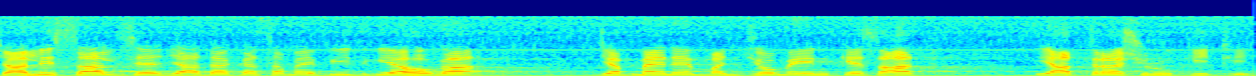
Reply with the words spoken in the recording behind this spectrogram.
40 साल से ज़्यादा का समय बीत गया होगा जब मैंने मंचों में इनके साथ यात्रा शुरू की थी।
